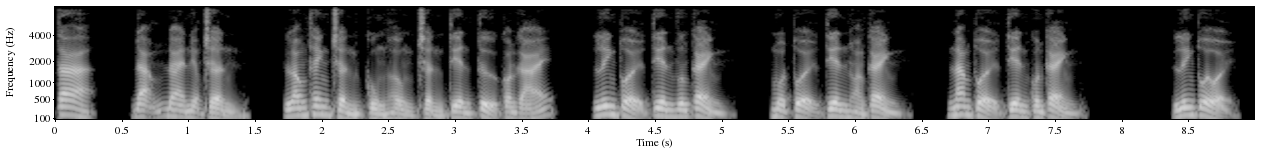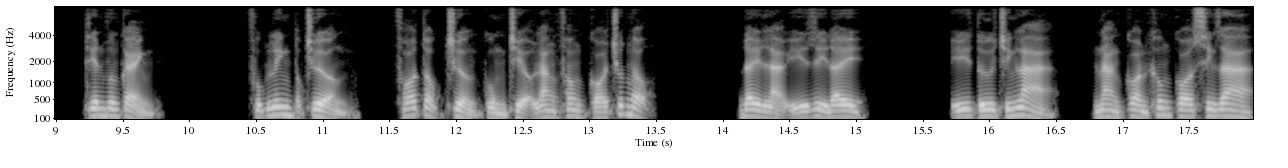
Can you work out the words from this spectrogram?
ta, đạm đài niệm trần, Long Thanh Trần cùng Hồng Trần tiên tử con gái, linh tuổi tiên vương cảnh, một tuổi tiên hoàng cảnh, năm tuổi tiên quân cảnh. Linh tuổi, tiên vương cảnh. Phục linh tộc trưởng, phó tộc trưởng cùng Triệu Lăng Phong có chút ngộng. Đây là ý gì đây? Ý tứ chính là, nàng còn không có sinh ra,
